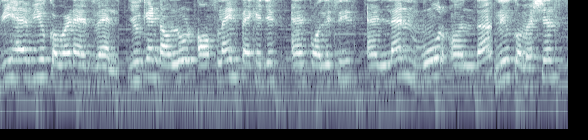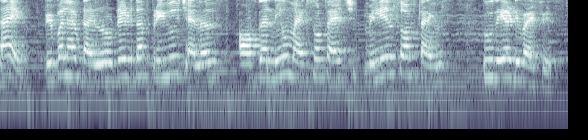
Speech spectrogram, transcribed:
we have you covered as well. You can download offline packages and policies and learn more on the new commercial side. People have downloaded the preview channels of the new Microsoft Edge millions of times to their devices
